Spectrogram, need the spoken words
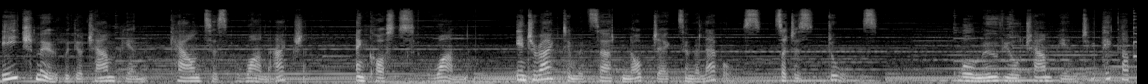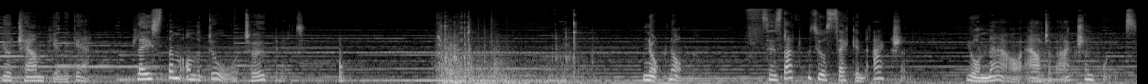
Each move with your champion counts as one action and costs one. Interacting with certain objects in the levels, such as doors, will move your champion to pick up your champion again. Place them on the door to open it. Knock knock. Since that was your second action, you're now out of action points.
